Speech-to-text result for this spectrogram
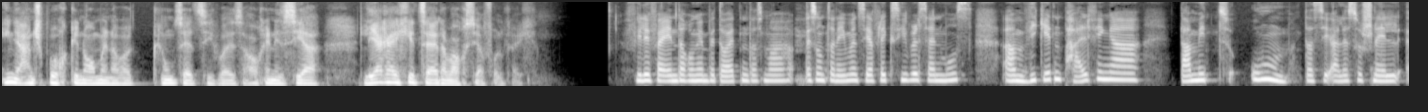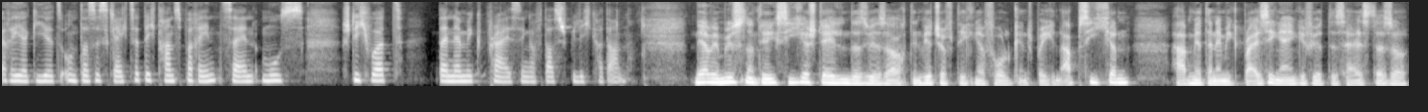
in Anspruch genommen, aber grundsätzlich war es auch eine sehr lehrreiche Zeit, aber auch sehr erfolgreich. Viele Veränderungen bedeuten, dass man als Unternehmen sehr flexibel sein muss. Ähm, wie geht ein Palfinger damit um, dass sie alles so schnell reagiert und dass es gleichzeitig transparent sein muss? Stichwort Dynamic Pricing, auf das spiele ich gerade an. Ja, wir müssen natürlich sicherstellen, dass wir es auch den wirtschaftlichen Erfolg entsprechend absichern. Haben ja Dynamic Pricing eingeführt, das heißt also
